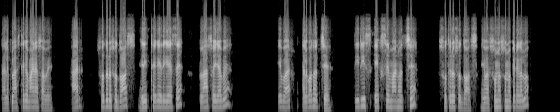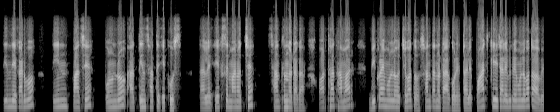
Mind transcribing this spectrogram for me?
তাহলে প্লাস থেকে মাইনাস হবে। আর 1710 এদিক থেকে এদিকে এসে প্লাস হয়ে যাবে। এবার তাহলে কত হচ্ছে? 30x এর মান হচ্ছে 1710 এবার 0 0 কেটে গেল। 3 দিয়ে কাটবো। 3 5 এ 15 আর 3 7 এ 21 তাহলে এর মান হচ্ছে 57 টাকা। অর্থাৎ আমার বিক্রয় মূল্য হচ্ছে কত? 57 টাকা করে। তাহলে পাঁচ কেজি চালের বিক্রয় মূল্য কত হবে?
